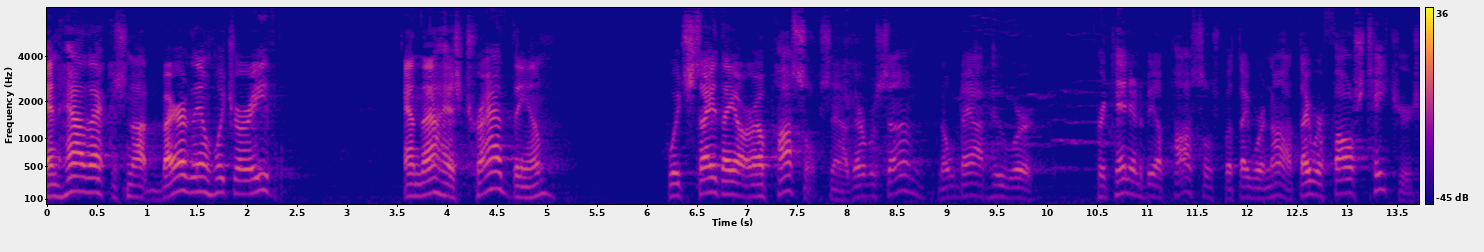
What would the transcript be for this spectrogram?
and how thou canst not bear them which are evil. And thou hast tried them which say they are apostles. Now, there were some, no doubt, who were pretending to be apostles, but they were not. They were false teachers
